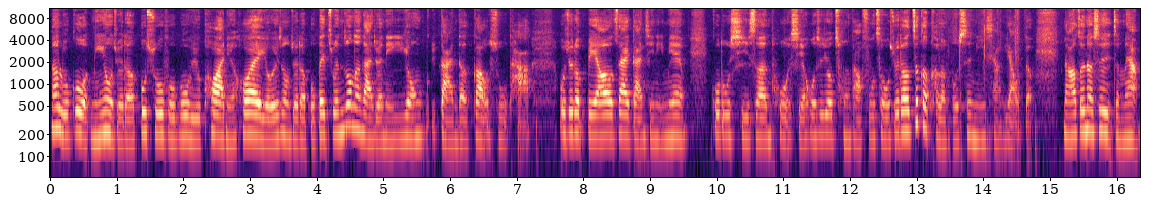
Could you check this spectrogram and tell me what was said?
那如果你有觉得不舒服、不愉快，你会有一种觉得不被尊重的感觉，你勇敢的告诉他。我觉得不要在感情里面过度牺牲、妥协，或是又重蹈覆辙。我觉得这个可能不是你想要的。然后真的是怎么样？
